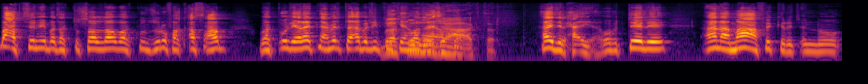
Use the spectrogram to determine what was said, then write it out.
بعد سنة بدك توصل لها وتكون ظروفك أصعب وبدك تقول يا ريتني عملتها قبل يمكن كان وضعي أفضل. أكثر هيدي الحقيقة. وبالتالي أنا مع فكرة إنه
